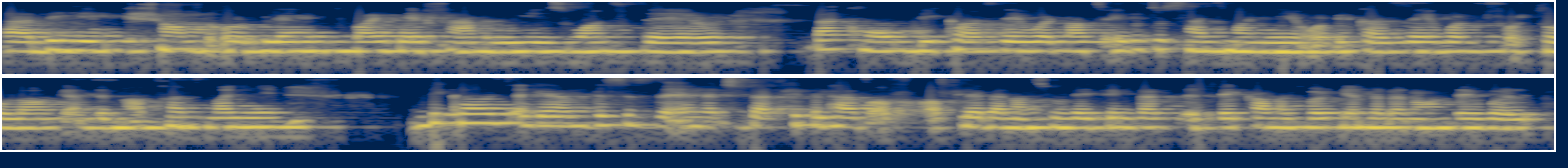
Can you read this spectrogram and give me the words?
uh, being shunned or blamed by their families once they're back home because they were not able to send money or because they worked for so long and did not send money. Because again, this is the image that people have of, of Lebanon. So they think that if they come and work in Lebanon, they will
